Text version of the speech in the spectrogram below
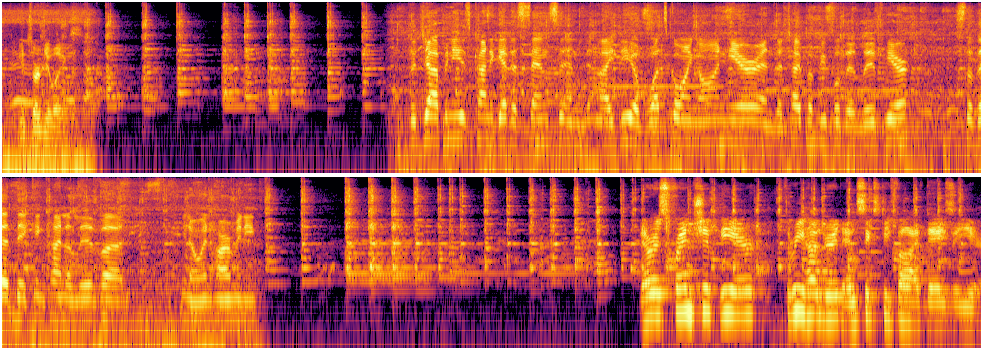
And turkey legs. The Japanese kind of get a sense and idea of what's going on here and the type of people that live here so that they can kind of live, uh, you know, in harmony. There is friendship here 365 days a year.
